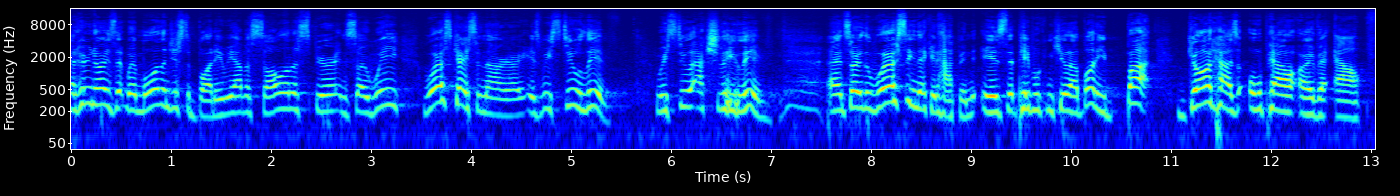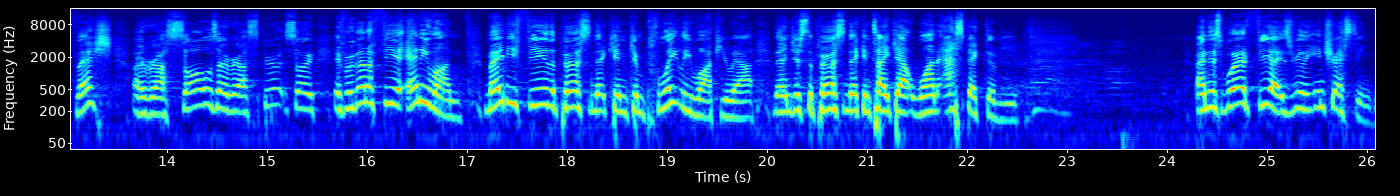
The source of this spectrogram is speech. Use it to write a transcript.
And who knows that we're more than just a body, we have a soul and a spirit. And so, we, worst case scenario, is we still live. We still actually live. And so the worst thing that can happen is that people can kill our body, but God has all power over our flesh, over our souls, over our spirit. So if we're going to fear anyone, maybe fear the person that can completely wipe you out than just the person that can take out one aspect of you. And this word fear is really interesting.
